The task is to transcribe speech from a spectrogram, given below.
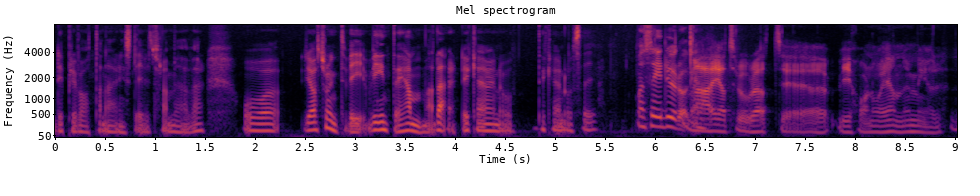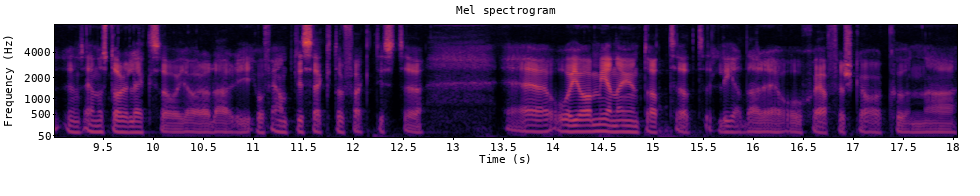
det privata näringslivet framöver. Och jag tror inte vi, vi är inte hemma där, det kan jag nog, det kan jag nog säga. Vad säger du Roger? Nej, jag tror att eh, vi har nog ännu mer, en ännu större läxa att göra där i offentlig sektor faktiskt. Eh, eh och jag menar ju inte att, att ledare och chefer ska kunna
